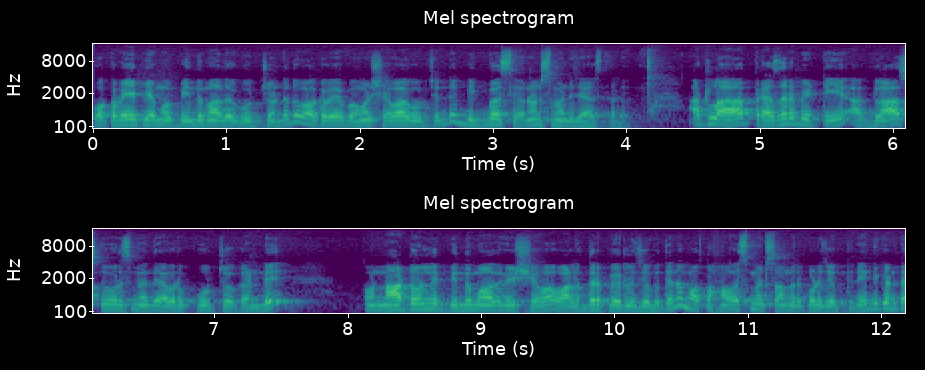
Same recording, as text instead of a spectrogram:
ఒకవైపు ఏమో బిందు మాధవి కూర్చుంటుంది ఒకవైపు ఏమో శివ కూర్చుంటే బిగ్ బాస్ అనౌన్స్మెంట్ చేస్తాడు. అట్లా ప్రెజర్ పెట్టి ఆ గ్లాస్ డోర్స్ మీద ఎవరు కూర్చోకండి. నాట్ ఓన్లీ బిందు మాధవి శివ వాళ్ళిద్దరు పేర్లు చెబుతేనే మొత్తం హౌస్మేట్స్ అందరు కూడా చెప్తారు. ఎందుకంటే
